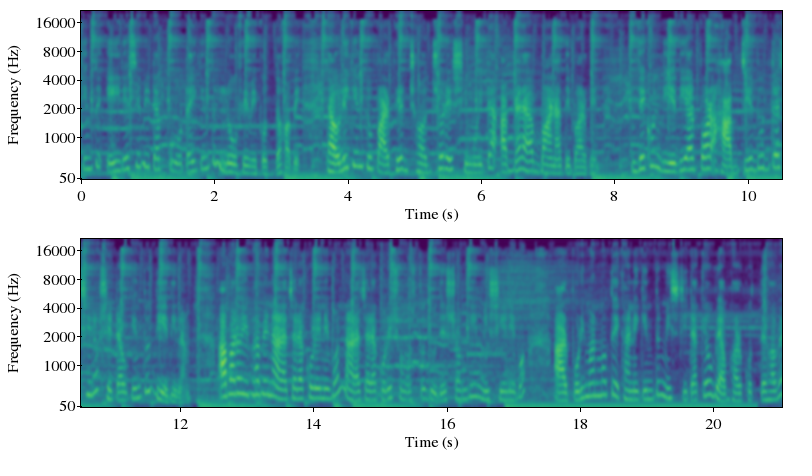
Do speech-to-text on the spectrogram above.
কিন্তু এই রেসিপিটা পুরোটাই কিন্তু লো ফ্লেমে করতে হবে। তাহলেই কিন্তু পারফেক্ট ঝরঝরে সিমইটা আপনারা বানাতে পারবেন। দেখুন, দিয়ে দেওয়ার পর হাফ যে দুধটা ছিল সেটাও কিন্তু দিয়ে দিলাম। আবারও এইভাবে নাড়াচাড়া করে নেব, নাড়াচাড়া করে সমস্ত দুধের সঙ্গেই মিশিয়ে নেব। আর পরিমাণ মতো এখানে কিন্তু মিষ্টিটাকেও ব্যবহার করতে হবে।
